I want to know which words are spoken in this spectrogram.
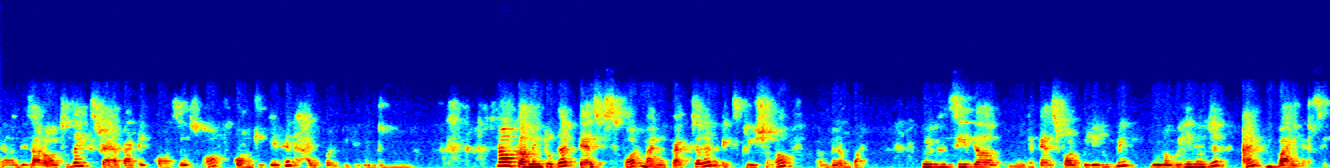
uh, these are also the extrahepatic causes of conjugated hyperbilirubinemia. Now coming to the tests for manufacture and excretion of bile. we will see the test for bilirubin, urobilinogen, and bile acid.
